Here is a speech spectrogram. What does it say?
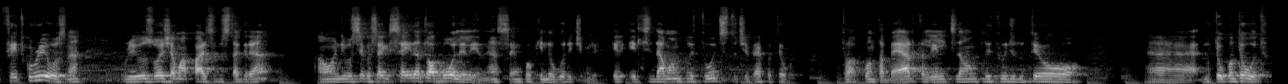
feito com o Reels, né? O Reels hoje é uma parte do Instagram onde você consegue sair da tua bolha ali, né? Sair um pouquinho do algoritmo. Ele, ele, ele te dá uma amplitude, se tu tiver com a tua conta aberta ali, ele te dá uma amplitude do teu, é, do teu conteúdo.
